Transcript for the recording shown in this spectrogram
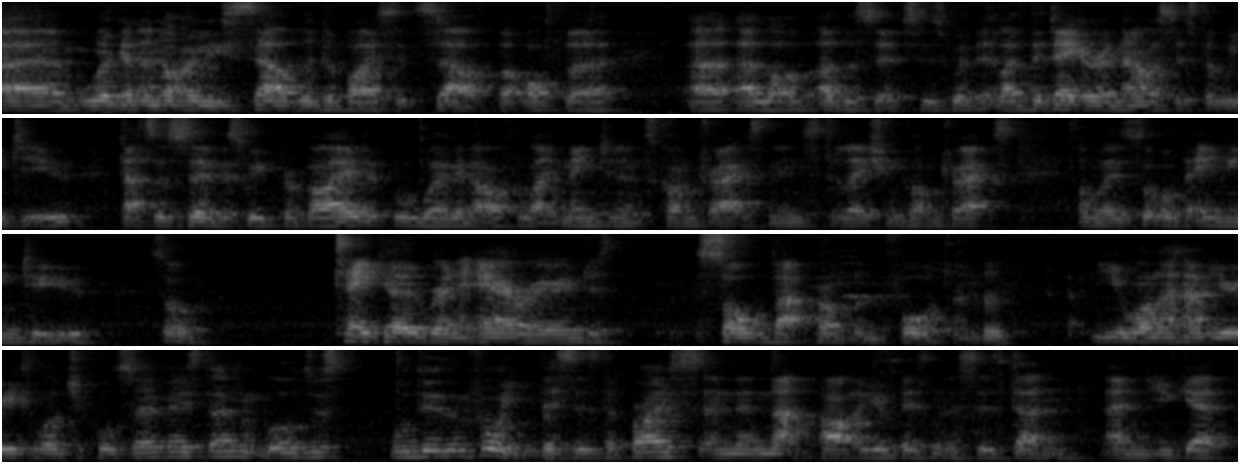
um, we're going to not only sell the device itself, but offer uh, a lot of other services with it, like the data analysis that we do. That's a service we provide. We're going to offer like maintenance contracts and installation contracts, and we're sort of aiming to sort of take over an area and just solve that problem for them. You want to have your ecological surveys done? We'll just we'll do them for you. This is the price, and then that part of your business is done, and you get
